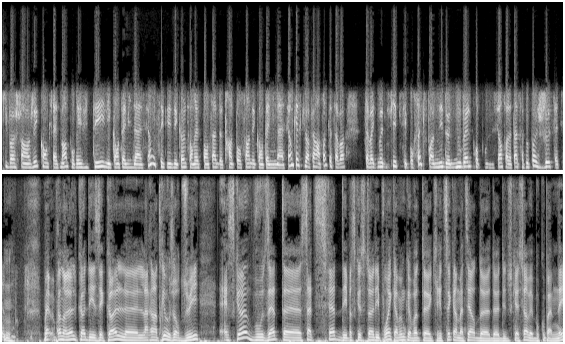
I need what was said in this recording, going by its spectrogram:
qui va changer concrètement pour éviter les contaminations? On sait que les écoles sont responsables de 30% des contaminations. Qu'est-ce qui va faire en sorte que ça va, ça va être modifié? Puis c'est pour ça qu'il faut amener de nouvelles propositions sur la table. Ça peut pas juste être le mmh. Mais prenons-le le cas des écoles. la rentrée aujourd'hui, est-ce que vous êtes euh, satisfaite des... Parce que c'est un des points quand même que votre critique en matière de, d'éducation avait beaucoup amené.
